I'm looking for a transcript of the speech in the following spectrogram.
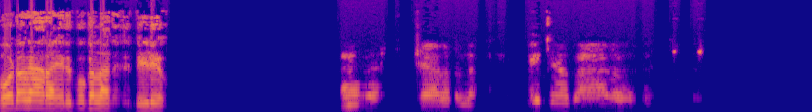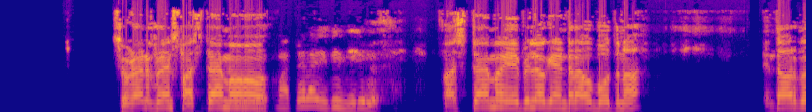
ఫోటో గారా ఇరుకుకల వీడియో. చూడండి ఫ్రెండ్స్ ఫస్ట్ టైం మధ్యలో ఇది మిడిల్ ఫస్ట్ టైం ఏపీలోకి ఎంటర్ అవ్వబోతున్నా. ఇంతవరకు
